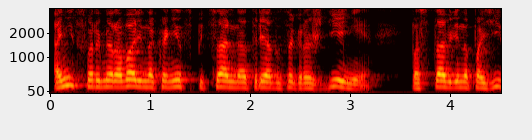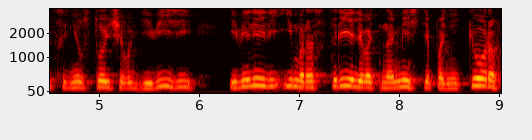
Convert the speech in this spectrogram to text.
Они сформировали, наконец, специальные отряды заграждения, поставили на позиции неустойчивых дивизий и велели им расстреливать на месте паникеров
